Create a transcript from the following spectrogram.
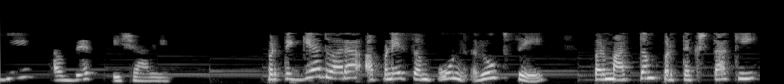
ये अव्यक्त इशारे। प्रतिज्ञा द्वारा अपने संपूर्ण रूप से परमात्म प्रत्यक्षता की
